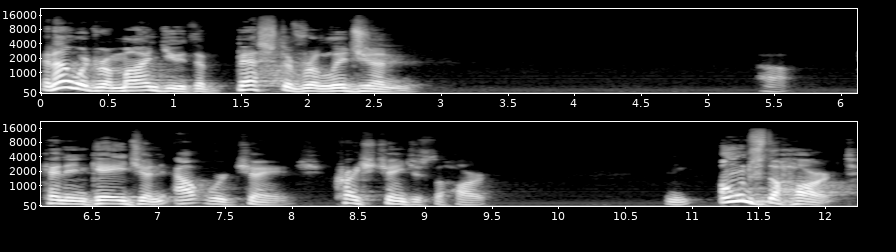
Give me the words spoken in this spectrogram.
And I would remind you the best of religion uh, can engage in outward change. Christ changes the heart. And He owns the heart.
